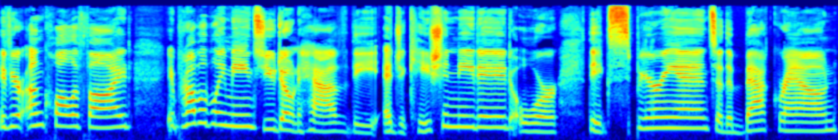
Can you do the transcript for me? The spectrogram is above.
If you're unqualified, it probably means you don't have the education needed or the experience or the background.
